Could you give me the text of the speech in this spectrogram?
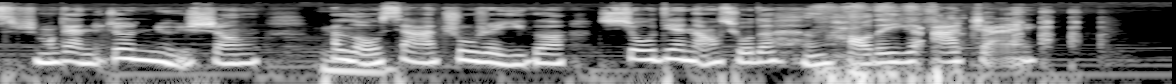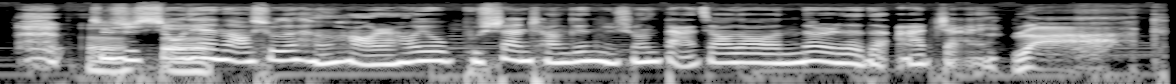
什么感觉？就是女生，她嗯楼下住着一个修电脑修的很好的一个阿宅，就是修电脑修的很好，然后又不擅长跟女生打交道的那儿的阿宅，rock，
